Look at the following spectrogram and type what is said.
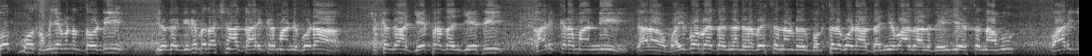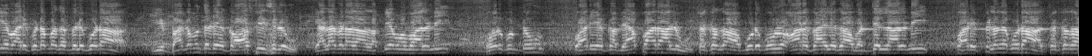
ఓర్పు సంయమనంతో ఈ యొక్క గిరి ప్రదక్షిణ కార్యక్రమాన్ని కూడా చక్కగా జయప్రదం చేసి కార్యక్రమాన్ని చాలా వైభవేతంగా నిర్వహిస్తున్నాడు భక్తులు కూడా ధన్యవాదాలు తెలియజేస్తున్నాము. వారికి వారి కుటుంబ సభ్యులు కూడా ఈ భగవంతుడి యొక్క ఆశీస్సులు ఎలవెళలా లభ్యమవ్వాలని కోరుకుంటూ వారి యొక్క వ్యాపారాలు చక్కగా మూడు మూడు ఆరు కాయలుగా వర్ధిల్లాలని వారి పిల్లలు కూడా చక్కగా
